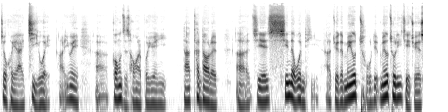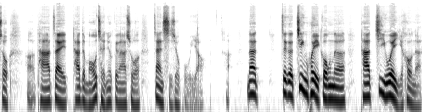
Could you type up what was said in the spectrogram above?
就回来继位啊，因为呃公子重耳不愿意。他看到了呃一些新的问题，他觉得没有处理没有处理解决的时候啊，他在他的谋臣就跟他说，暂时就不要啊。那这个晋惠公呢，他继位以后呢，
